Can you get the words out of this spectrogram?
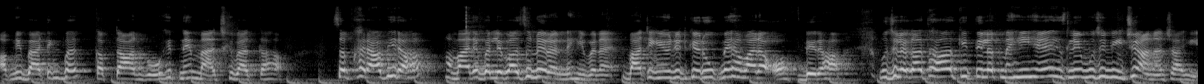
अपनी बैटिंग पर कप्तान रोहित ने मैच के बाद कहा। सब खराब ही रहा। हमारे बल्लेबाजों ने रन नहीं बनाए। बैटिंग यूनिट के रूप में हमारा ऑफ़ डे रहा। मुझे लगा था कि तिलक नहीं है, इसलिए मुझे नीचे आना चाहिए,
